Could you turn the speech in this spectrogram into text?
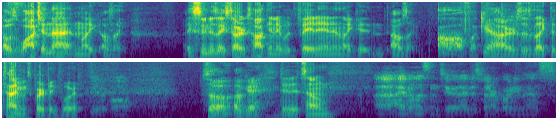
I was watching that, and like I was like, as soon as I started talking, it would fade in, and like it, and I was like, oh fuck yeah, ours is like the timing's perfect for it. Beautiful. So okay, did it sound? Uh, I haven't listened to it. I've just been recording this.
